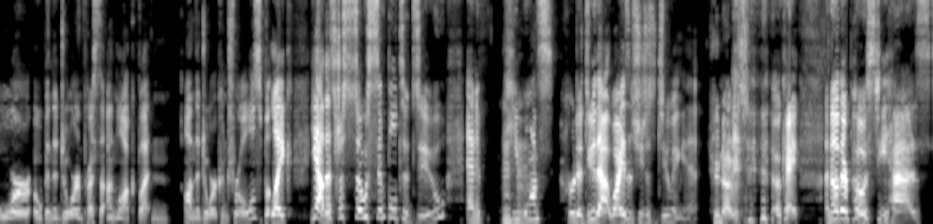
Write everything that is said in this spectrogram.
or open the door and press the unlock button on the door controls. But like, yeah, that's just so simple to do. And if he Mhm. wants her to do that, why isn't she just doing it? Who knows? okay. Another post he has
